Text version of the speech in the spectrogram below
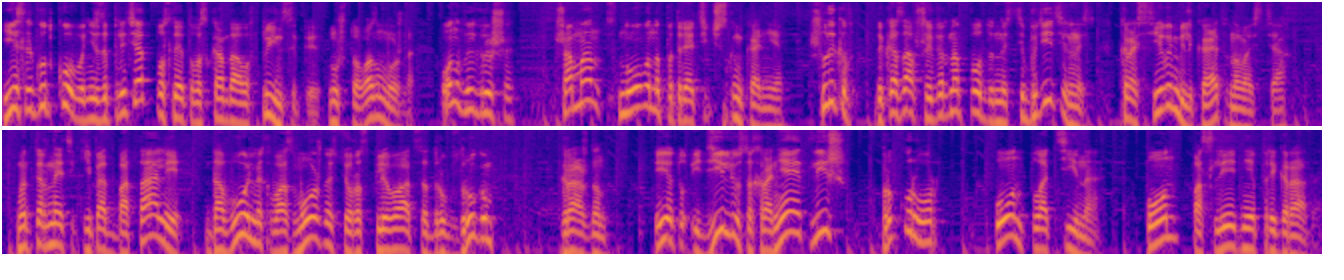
Если Гудкова не запретят после этого скандала в принципе, ну что, возможно, он в выигрыше. Шаман снова на патриотическом коне. Шлыков, доказавший верноподданность и бдительность, красиво мелькает в новостях. В интернете кипят баталии, довольных возможностью расплеваться друг с другом граждан. И эту идиллию сохраняет лишь прокурор. Он плотина, он последняя преграда.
